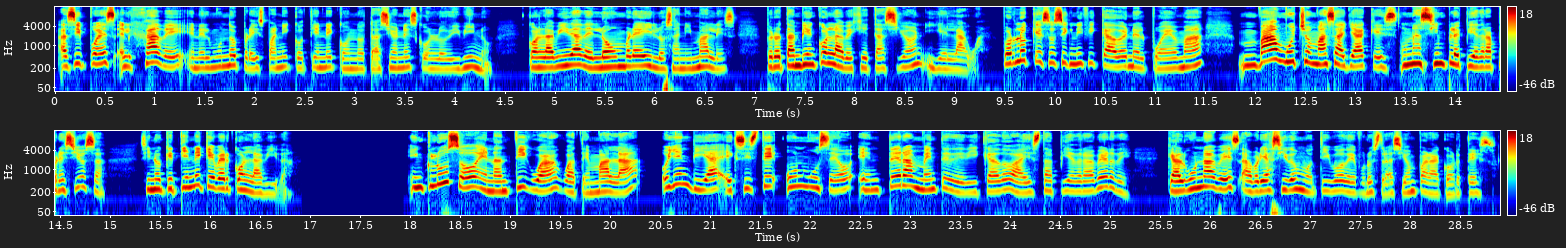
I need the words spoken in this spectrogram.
Así pues, el jade en el mundo prehispánico tiene connotaciones con lo divino, con la vida del hombre y los animales, pero también con la vegetación y el agua, por lo que su significado en el poema va mucho más allá que es una simple piedra preciosa, sino que tiene que ver con la vida. Incluso en Antigua, Guatemala, hoy en día existe un museo enteramente dedicado a esta piedra verde, que alguna vez habría sido motivo de frustración para Cortés.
